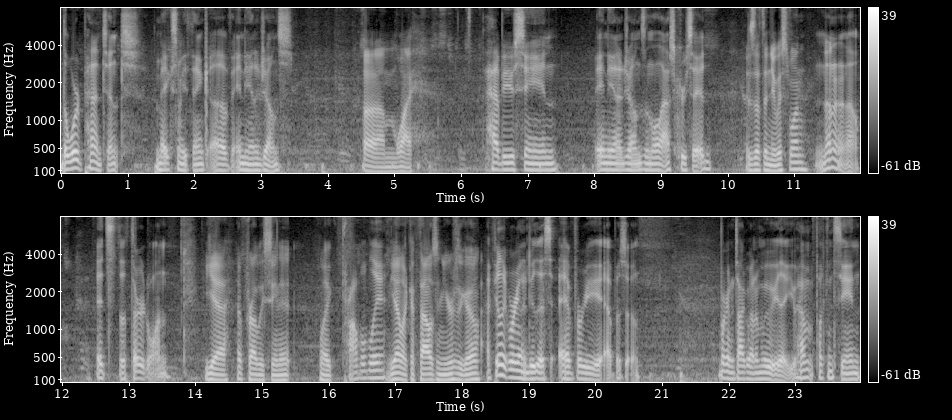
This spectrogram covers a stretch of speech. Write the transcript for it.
The word penitent makes me think of Indiana Jones. Um, why? Have you seen Indiana Jones and the Last Crusade? Is that the newest one? No, no, no, no. It's the third one, Yeah, I've probably seen it. Like, probably. yeah, like a thousand years ago. I feel like we're gonna do this every episode. We're gonna talk about a movie that you haven't fucking seen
